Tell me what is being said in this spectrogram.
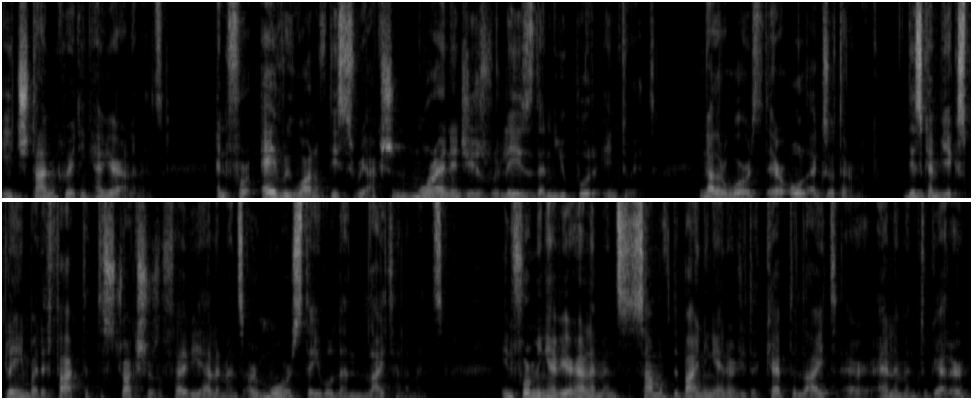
each time creating heavier elements. And for every one of these reactions, more energy is released than you put into it. In other words, they are all exothermic. This can be explained by the fact that the structures of heavy elements are more stable than light elements. In forming heavier elements, some of the binding energy that kept the lighter element together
